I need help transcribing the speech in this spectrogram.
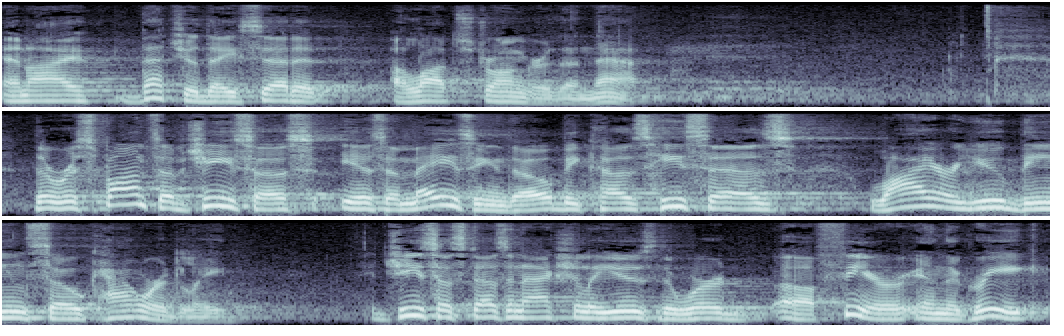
And I bet you they said it a lot stronger than that. The response of Jesus is amazing, though, because he says, Why are you being so cowardly? Jesus doesn't actually use the word uh, fear in the Greek.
